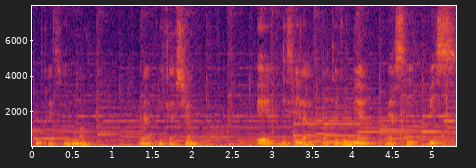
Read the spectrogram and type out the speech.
plus précisément de l'application. Et d'ici là, portez-vous bien. Merci. Peace.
